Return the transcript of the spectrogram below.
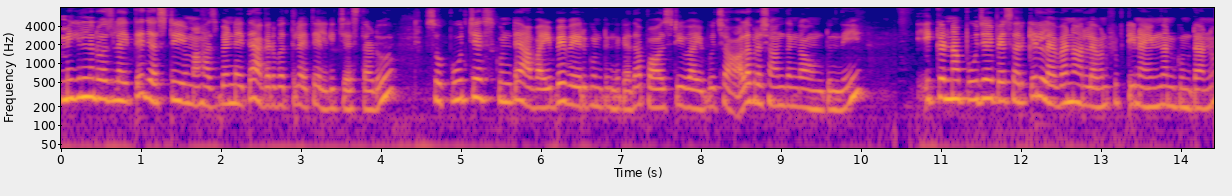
మిగిలిన రోజులైతే జస్ట్ మా హస్బెండ్ అయితే అగరబత్తులు అయితే వెలిగించేస్తాడు. సో పూజ చేసుకుంటే ఆ వైబే వేరుగుంటుంది కదా పాజిటివ్ వైబ్ చాలా ప్రశాంతంగా ఉంటుంది. ఇక్కడ నా పూజ అయిపోయేసరికి లెవెన్ ఆర్ లెవెన్ ఫిఫ్టీన్ అయింది అనుకుంటాను.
